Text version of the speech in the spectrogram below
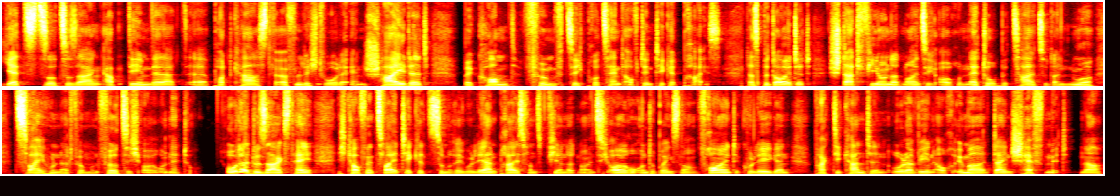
jetzt sozusagen, ab dem der äh, Podcast veröffentlicht wurde, entscheidet, bekommt 50 Prozent auf den Ticketpreis. Das bedeutet, statt 490 Euro netto bezahlst du dann nur 245 Euro netto. Oder du sagst, hey, ich kaufe mir zwei Tickets zum regulären Preis von 490 Euro und du bringst noch einen Freund, eine Kollegin, Praktikantin oder wen auch immer, deinen Chef mit. Na,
